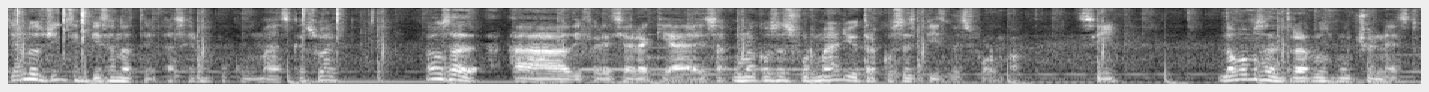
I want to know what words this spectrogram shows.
Ya los jeans empiezan a, a ser un poco más casual. Vamos a, diferenciar aquí. A esa. Una cosa es formal y otra cosa es business formal. ¿sí? No vamos a centrarnos mucho en esto,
